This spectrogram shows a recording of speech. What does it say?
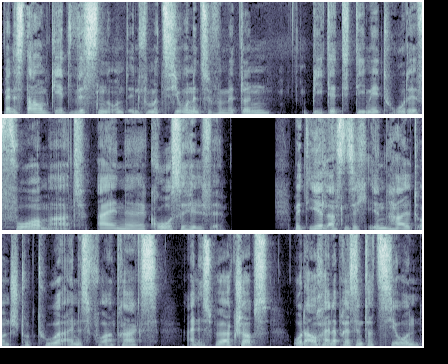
Wenn es darum geht, Wissen und Informationen zu vermitteln, bietet die Methode Format eine große Hilfe. Mit ihr lassen sich Inhalt und Struktur eines Vortrags, eines Workshops oder auch einer Präsentation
